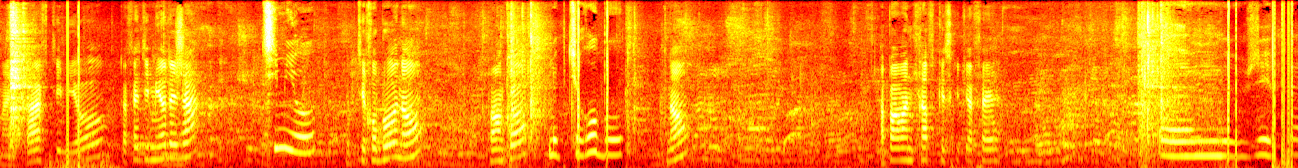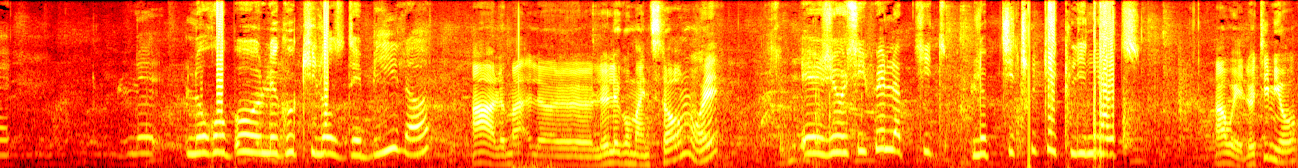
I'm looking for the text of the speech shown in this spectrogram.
Minecraft, Timio. T'as fait Timio déjà? Timio, Le petit robot, non? Pas encore? Le petit robot, Non? À part Minecraft, qu'est-ce que tu as fait? Euh, j'ai fait les- le robot Lego qui lance des billes là, Ah, le, le, le Lego Mindstorm, oui. et j'ai aussi fait la petite, le petit truc qui clignote. Ah oui, le Timio,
